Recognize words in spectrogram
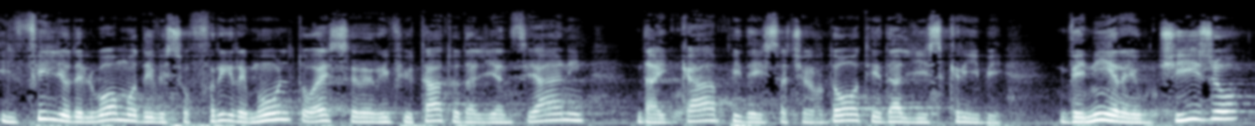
il figlio dell'uomo deve soffrire molto, essere rifiutato dagli anziani, dai capi, dei sacerdoti e dagli scribi, venire ucciso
